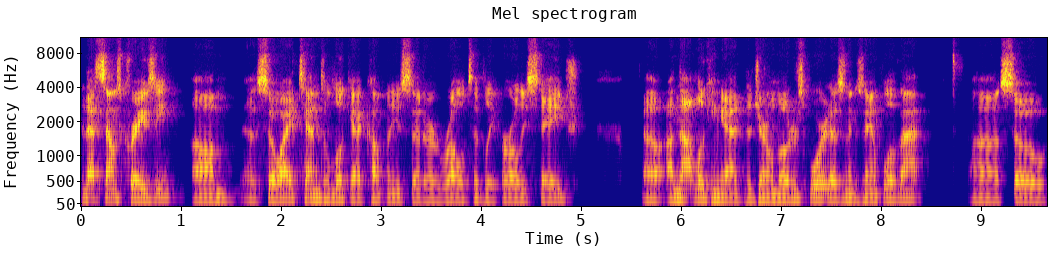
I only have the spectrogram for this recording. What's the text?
And that sounds crazy. Um, uh, so I tend to look at companies that are relatively early stage. Uh, I'm not looking at the General Motors board as an example of that. Uh, so,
